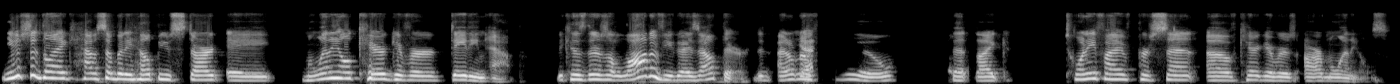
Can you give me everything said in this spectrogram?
you should like have somebody help you start a millennial caregiver dating app because there's a lot of you guys out there. I don't know Yeah. if you knew that like 25% of caregivers are millennials.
